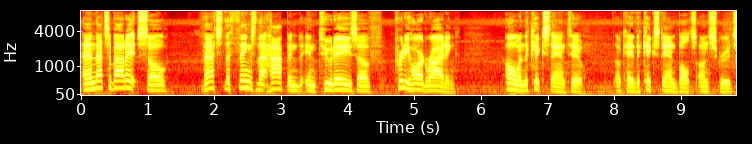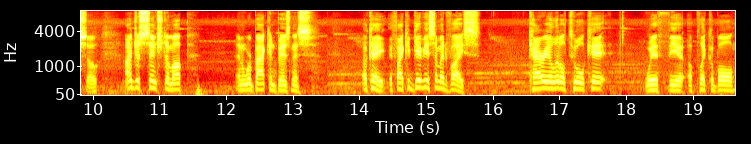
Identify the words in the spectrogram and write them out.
And that's about it. So that's the things that happened in two days of pretty hard riding. Oh, and the kickstand too. Okay, the kickstand bolts unscrewed. So I just cinched them up and we're back in business. Okay, if I could give you some advice, carry a little toolkit with the applicable,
